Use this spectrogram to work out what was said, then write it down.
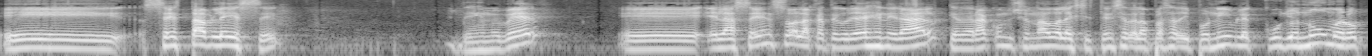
eh, se establece, déjenme ver, eh, el ascenso a la categoría de general quedará condicionado a la existencia de la plaza disponible, cuyo número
